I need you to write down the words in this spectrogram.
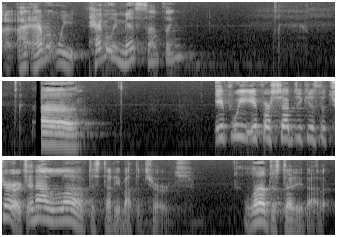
Uh, haven't we haven't we missed something? Uh, if we if our subject is the church, and I love to study about the church, love to study about it.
